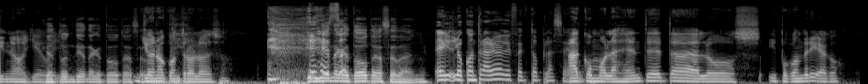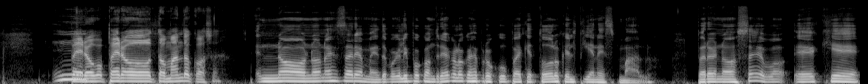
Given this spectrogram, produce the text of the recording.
ahí no llego. Que tú yo. entiendes que todo te hace Yo no controlo eso. Tú entiendes que todo te hace daño. El- lo contrario del efecto placebo. Ah, como la gente está, los hipocondríacos. Mm, Pero, pero tomando cosas. No, no necesariamente, porque el hipocondríaco lo que se preocupa es que todo lo que él tiene es malo. Pero el nocebo es que,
